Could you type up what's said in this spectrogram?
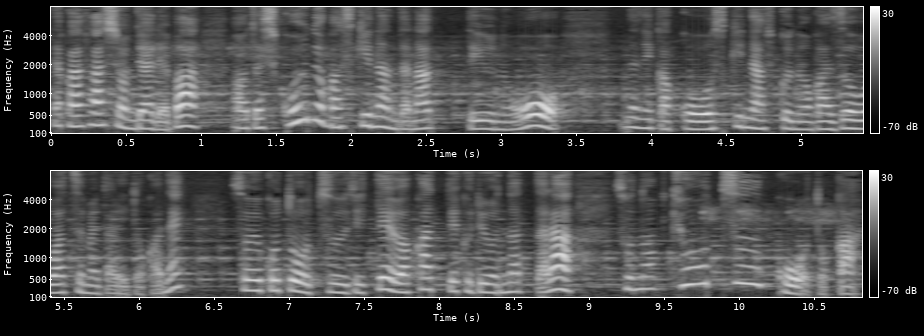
だからファッションであれば私こういうのが好きなんだなっていうのを何かこう好きな服の画像を集めたりとかねそういうことを通じて分かってくるようになったらその共通項とか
